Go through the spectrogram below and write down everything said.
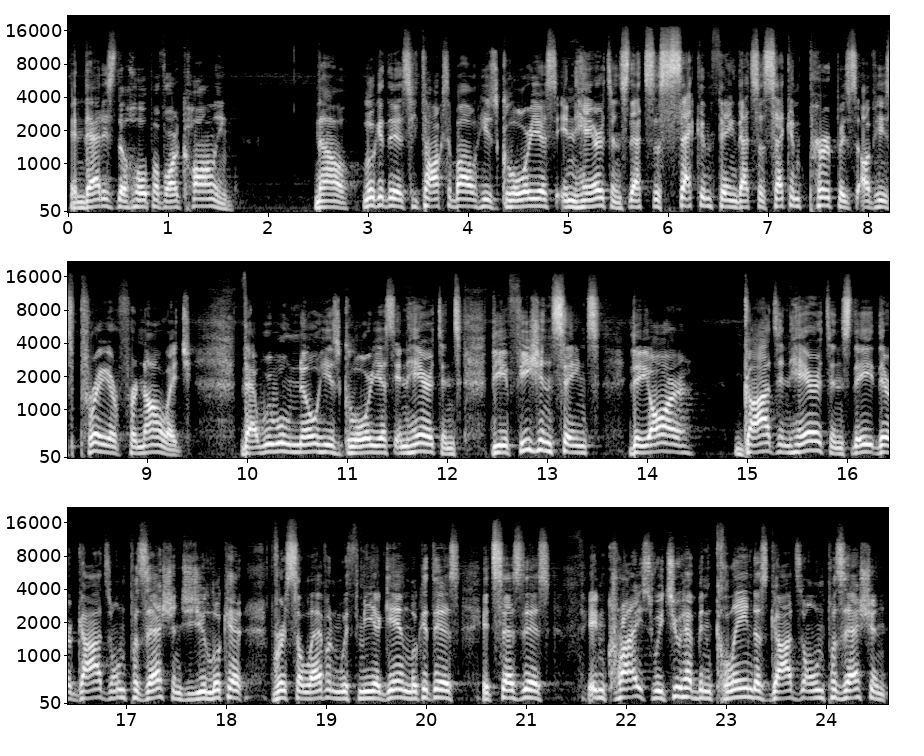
And that is the hope of our calling. Now, look at this. He talks about his glorious inheritance. That's the second thing, that's the second purpose of his prayer for knowledge, that we will know his glorious inheritance. The Ephesian saints, they are God's inheritance. They, they're God's own possession. Did you look at verse 11 with me again? Look at this. It says this In Christ, we too have been claimed as God's own possession,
